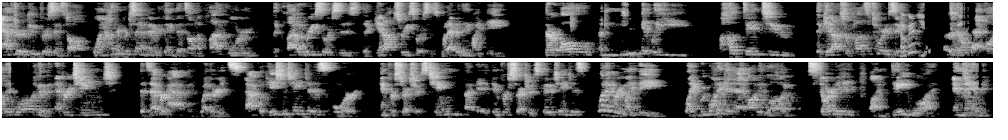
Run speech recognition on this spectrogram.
after a Kubefirst install, 100% of everything that's on the platform, the cloud resources, the GitOps resources, whatever they might be, they're all immediately hooked into the GitOps repository. So okay. you build that audit log of every change that's ever happened, whether it's application changes or infrastructure's change, uh, infrastructure as code changes, whatever it might be. Like we want to get that audit log started on day one, and then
